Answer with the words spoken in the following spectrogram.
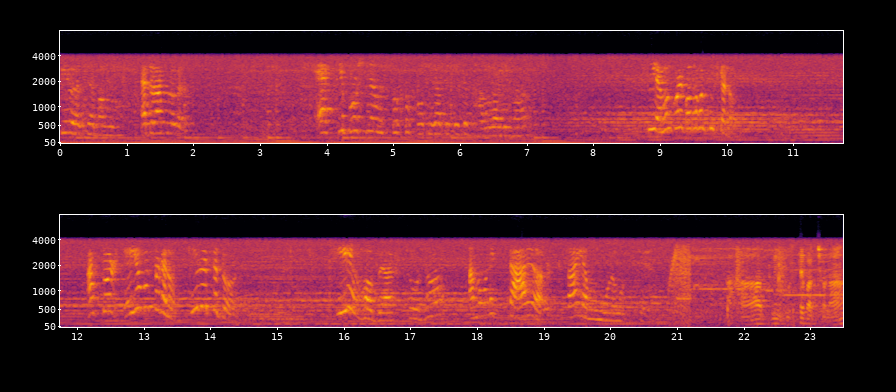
কি হয়েছে বলো এত রাত হলো কেন? একই প্রশ্নের উত্তর তো প্রতি রাতে দিতে ভালো লাগে না। তুই এমন করে কথা বলছিস কেন? আর তোর এই অবস্থা কেন? কি হয়েছে তোর? কি হবে আশ্চর্য? আমি অনেক টায়ার্ড তাই এমন মনে হচ্ছে। আহা তুমি বুঝতে পারছ না।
